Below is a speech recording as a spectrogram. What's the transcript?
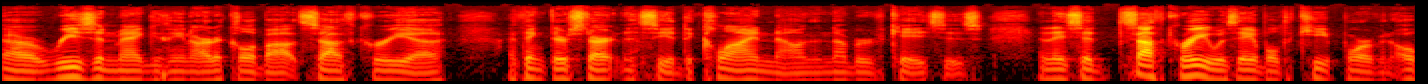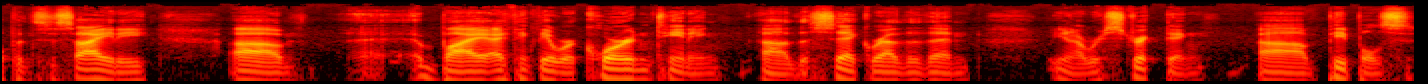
uh, Reason magazine article about South Korea I think they're starting to see a decline now in the number of cases. And they said South Korea was able to keep more of an open society um, by, I think they were quarantining uh, the sick rather than, you know, restricting uh, people's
